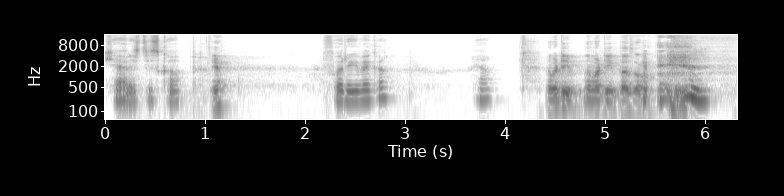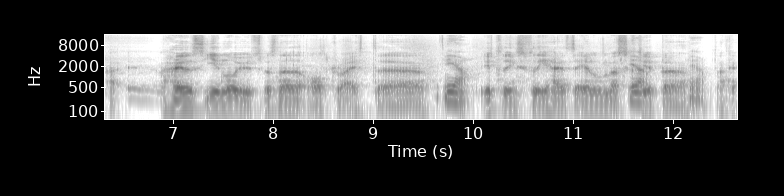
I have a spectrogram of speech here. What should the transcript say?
kjæresteskap ja. forrige uke. Ja. Nå var bare sånn Høyres gi noe ut som en sånn alt-right uh, Ja. ytringsfrihet, Elon Musk-type Ja, ja. Ok.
